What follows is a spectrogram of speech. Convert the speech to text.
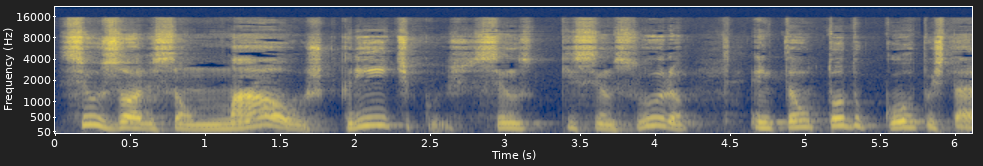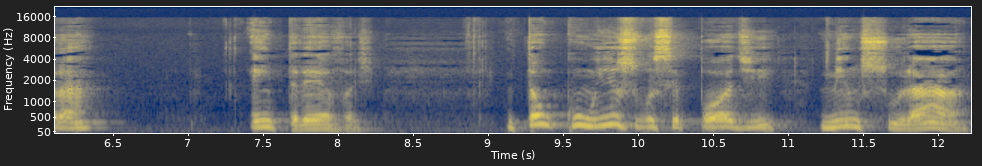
Se os olhos são maus, críticos, que censuram, então todo o corpo estará em trevas. Então, com isso, você pode mensurar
